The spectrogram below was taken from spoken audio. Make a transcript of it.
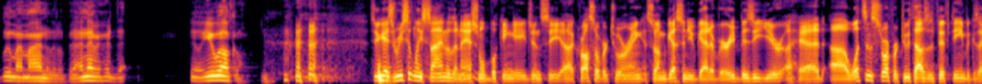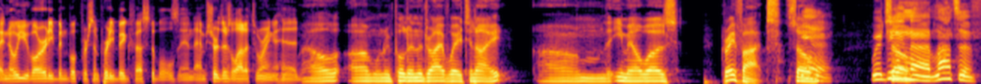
blew my mind a little bit. I never heard that. You know, you're welcome. so you guys recently signed with a national booking agency, uh, Crossover Touring. So I'm guessing you've got a very busy year ahead. Uh, what's in store for 2015? Because I know you've already been booked for some pretty big festivals, and I'm sure there's a lot of touring ahead. Well, um, when we pulled in the driveway tonight, um, the email was Grey Fox. So Yeah, we're So- doing uh, lots of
